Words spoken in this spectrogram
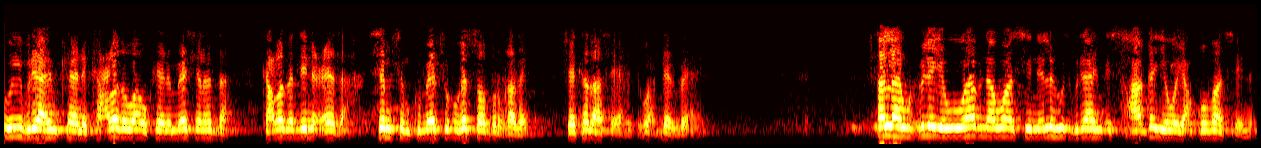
uu ibraahim keenay kacbada waa uu keenay. Meeshan hadda kacbada dhinaceeda ah samsamku meeshuu uga soo burqaday. Sheekadaasay ahayd wax dheer bay ahayd. Allah wuxuu leeyahy wawahabnaa waan lahu ibraahim isxaaqa iyo wayacquubaan siinay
